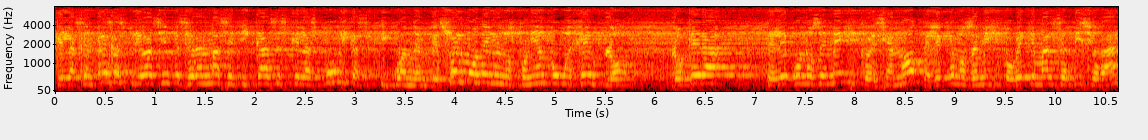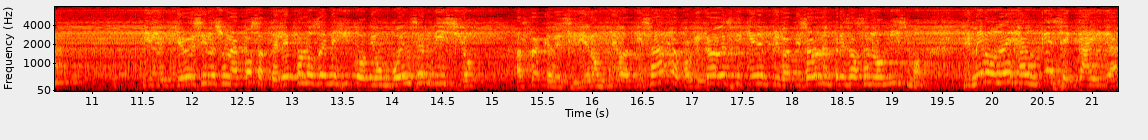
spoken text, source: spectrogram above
que las empresas privadas siempre serán más eficaces que las públicas. Y cuando empezó el modelo nos ponían como ejemplo lo que era teléfonos de México. Decían, no, teléfonos de México, ve qué mal servicio dan. Y quiero decirles una cosa, teléfonos de México dio un buen servicio hasta que decidieron privatizarla, porque cada vez que quieren privatizar una empresa hacen lo mismo. Primero dejan que se caiga,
